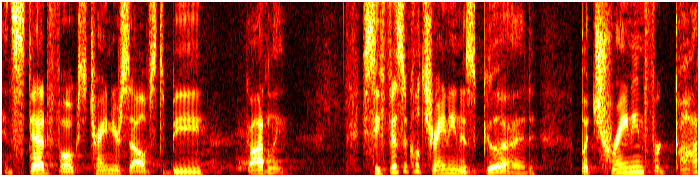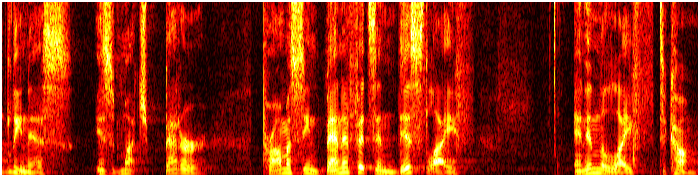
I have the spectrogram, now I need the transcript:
Instead, folks, train yourselves to be godly. See, physical training is good, but training for godliness is much better, promising benefits in this life and in the life to come.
